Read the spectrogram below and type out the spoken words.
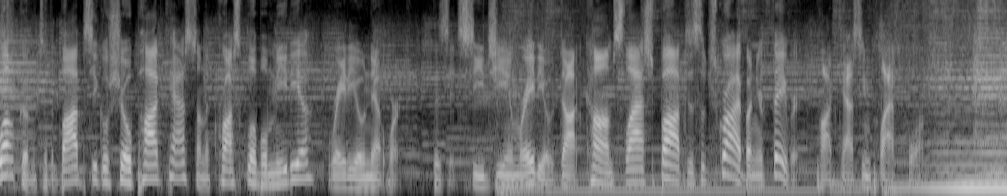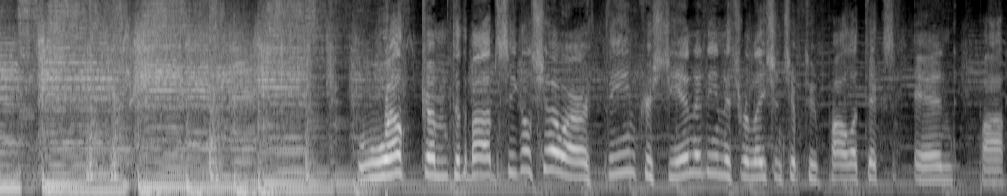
Welcome to the Bob Siegel Show podcast on the Cross Global Media Radio Network. Visit cgmradio.com slash Bob to subscribe on your favorite podcasting platform. Welcome to the Bob Siegel Show. Our theme Christianity and its relationship to politics and pop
